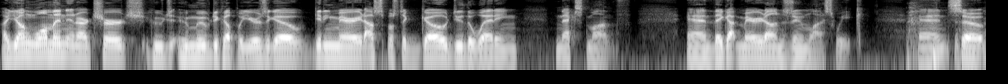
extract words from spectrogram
a young woman in our church who who moved a couple years ago, getting married. I was supposed to go do the wedding next month, and they got married on Zoom last week. And so,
